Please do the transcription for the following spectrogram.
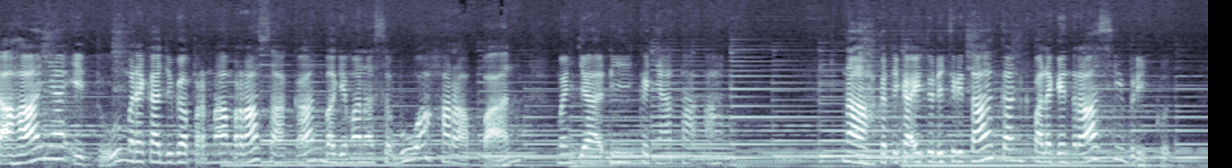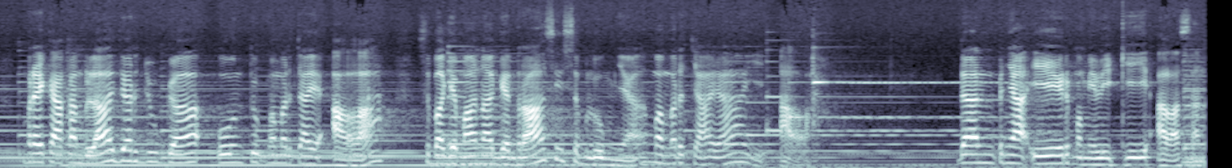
Tak hanya itu, mereka juga pernah merasakan bagaimana sebuah harapan menjadi kenyataan. Nah, ketika itu diceritakan kepada generasi berikut, mereka akan belajar juga untuk mempercayai Allah sebagaimana generasi sebelumnya mempercayai Allah. Dan penyair memiliki alasan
